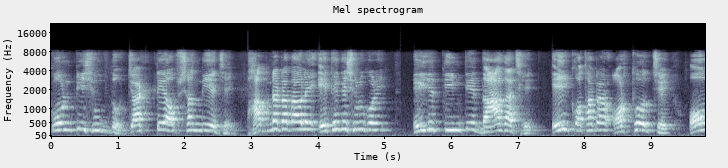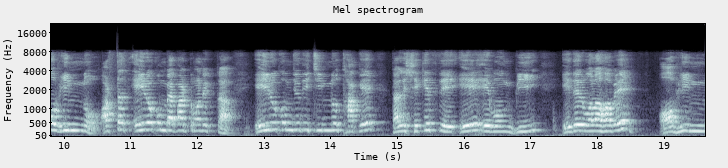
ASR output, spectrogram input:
কোনটি শুদ্ধ? চারটে অপশান দিয়েছে। ভাবনাটা তাহলে এ থেকে শুরু করি। এই যে তিনটে দাগ আছে, এই কথাটার অর্থ হচ্ছে অভিন্ন। অর্থাৎ এই রকম ব্যাপারটা অনেকটা। এই রকম যদি চিহ্ন থাকে তাহলে সেক্ষেত্রে এ এবং বি এদের বলা হবে অভিন্ন।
